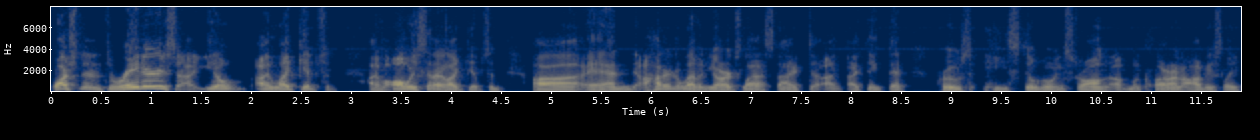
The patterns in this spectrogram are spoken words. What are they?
Washington at the Raiders, uh, you know, I like Gibson. I've always said I like Gibson. Uh, and 111 yards last night. I, I, think that proves he's still going strong. Uh, McLaurin, obviously.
